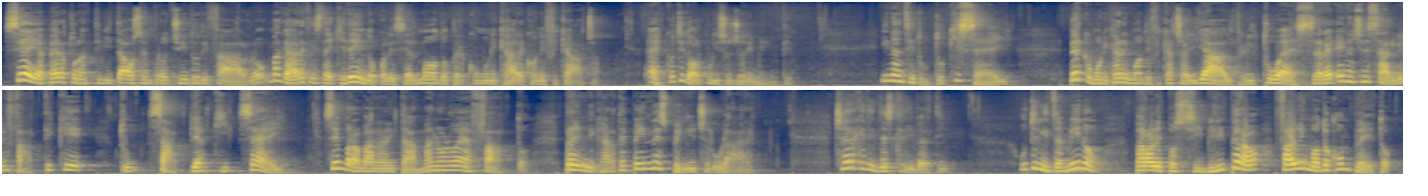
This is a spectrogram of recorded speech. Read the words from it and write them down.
Se hai aperto un'attività o sei in procinto di farlo, magari ti stai chiedendo quale sia il modo per comunicare con efficacia. Ecco, ti do alcuni suggerimenti. Innanzitutto, chi sei? Per comunicare in modo efficace agli altri il tuo essere è necessario infatti che tu sappia chi sei. Sembra una banalità, ma non lo è affatto. Prendi carta e penna e spegni il cellulare. Cerca di descriverti. Utilizza meno parole possibili, però fallo in modo completo.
